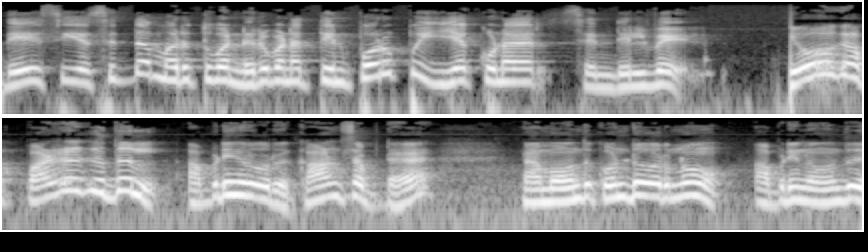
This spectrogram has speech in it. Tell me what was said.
தேசிய சித்த மருத்துவ நிறுவனத்தின் பொறுப்பு இயக்குனர் செந்தில்வேல். யோகா பழகுதல் அப்படிங்கிற ஒரு கான்செப்டை நம்ம வந்து கொண்டு வரணும் அப்படின்னு வந்து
